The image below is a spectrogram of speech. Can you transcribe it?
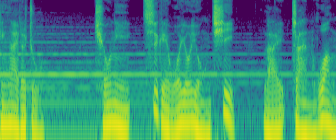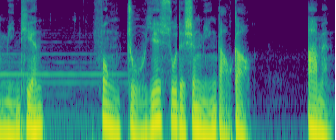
亲爱的主，求你赐给我有勇气来展望明天，奉主耶稣的圣名祷告，阿门。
